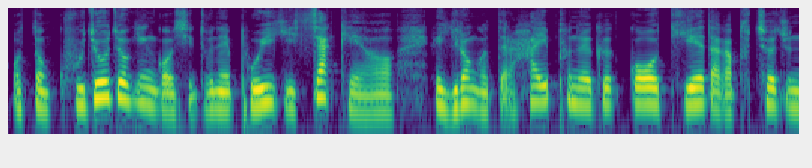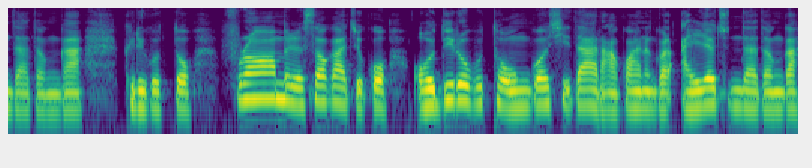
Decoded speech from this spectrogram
어떤 구조적인 것이 눈에 보이기 시작해요. 그러니까 이런 것들 하이픈을 긋고 뒤에다가 붙여준다던가, 그리고 또 from을 써가지고 어디로부터 온 것이다라고 하는 걸 알려준다던가,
